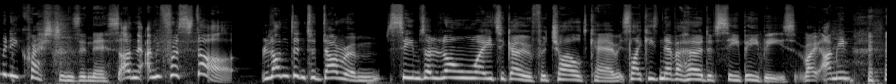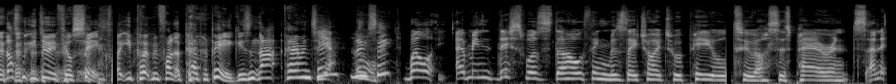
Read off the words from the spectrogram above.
many questions in this. I mean, for a start, London to Durham seems a long way to go for childcare. It's like he's never heard of CBeebies, right? I mean, that's what you do if you're sick, right? You put him in front of Peppa Pig. Isn't that parenting, yeah. Lucy? Oh. Well, I mean, this was the whole thing was they tried to appeal to us as parents, and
